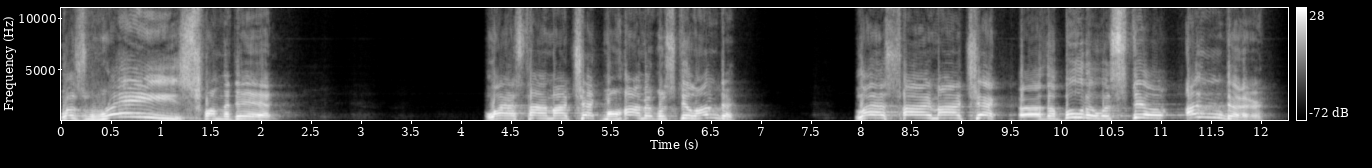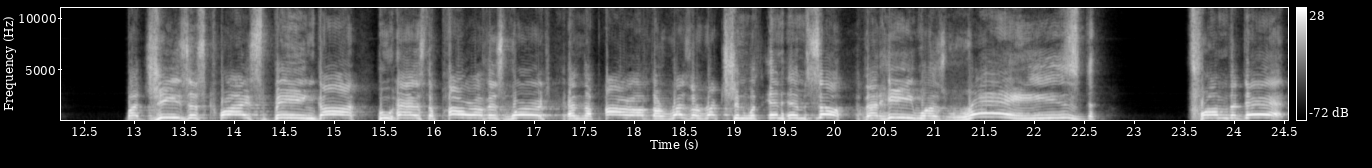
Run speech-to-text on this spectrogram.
was raised from the dead. Last time I checked, Muhammad was still under. Last time I checked, uh, the Buddha was still under. But Jesus Christ, being God, who has the power of his words and the power of the resurrection within himself, that he was raised from the dead.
